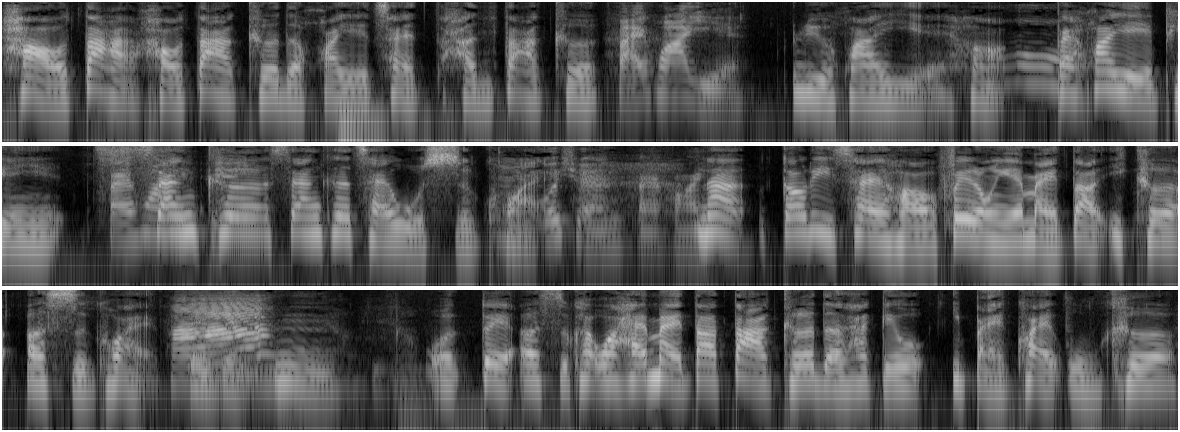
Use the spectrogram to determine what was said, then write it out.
好大好大颗的花椰菜，很大颗。白花椰，绿花椰哈，白花椰也便宜，三颗三颗才五十块。我喜欢白花椰。那高丽菜哈，飞龙也买到一颗二十块，对对，嗯，我对二十块，我还买到大颗的，他给我一百块五颗。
